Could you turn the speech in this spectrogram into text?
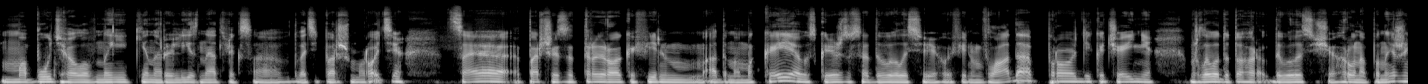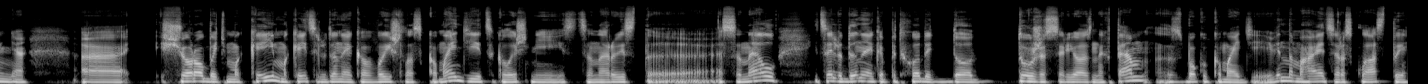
мабуть, головний кінореліз Нетфлікса в 21-му році. Це перший за три роки фільм Адама Маккея. Ви, скоріш за все, дивилися його фільм Влада про Діка Чейні. Можливо, до того дивилися ще гру на пониження. Е, що робить Маккей? Маккей це людина, яка вийшла з комедії, це колишній сценарист е, СНЛ, і це людина, яка підходить до дуже серйозних тем з боку комедії. Він намагається розкласти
